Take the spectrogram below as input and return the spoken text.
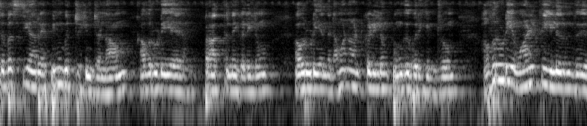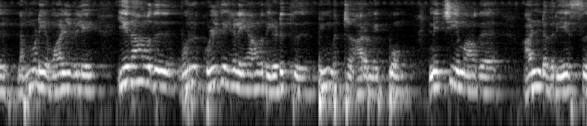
செபஸ்தியாரை பின்பற்றுகின்ற நாம் அவருடைய பிரார்த்தனைகளிலும் அவருடைய அந்த நவநாட்களிலும் பங்கு பெறுகின்றோம். அவருடைய வாழ்க்கையிலிருந்து நம்முடைய வாழ்விலே ஏதாவது ஒரு கொள்கைகளையாவது எடுத்து பின்பற்ற ஆரம்பிப்போம். நிச்சயமாக ஆண்டவர் இயேசு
